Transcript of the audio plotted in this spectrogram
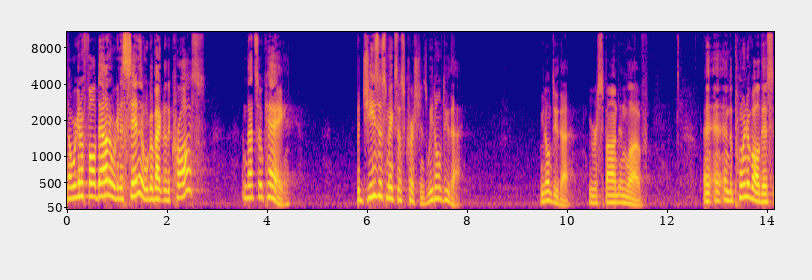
Now we're going to fall down and we're going to sin and we'll go back to the cross, and that's okay. But Jesus makes us Christians. We don't do that. We don't do that. We respond in love. And, and, the point of all this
